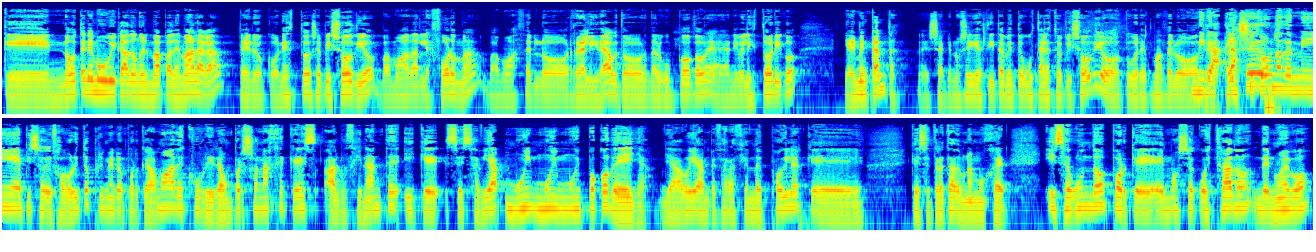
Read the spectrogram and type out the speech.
que no tenemos ubicado en el mapa de Málaga, pero con estos episodios vamos a darle forma, vamos a hacerlo realidad de algún modo eh, a nivel histórico y a mí me encanta. O sea, que no sé si a ti también te gustan estos episodios o tú eres más de los, Mira, de este es uno de mis episodios favoritos, primero porque vamos a descubrir a un personaje que es alucinante y que se sabía muy, muy, muy poco de ella. Ya voy a empezar haciendo spoiler que, que se trata de una mujer. Y segundo, porque hemos secuestrado de nuevo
